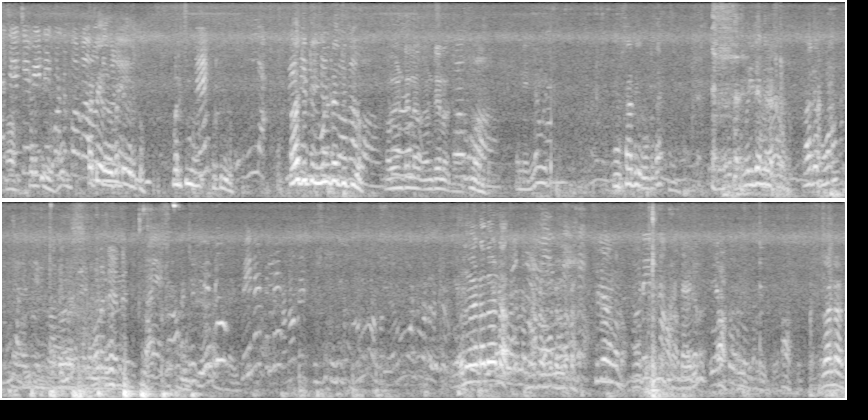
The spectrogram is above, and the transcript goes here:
കട്ട് ചെയ്തോ കട്ട് ചെയ്തെടുത്തു മരിച്ചു കട്ട് ചെയ്തു അതാ ചുറ്റി യൂണിറ്റ് ചുറ്റിയോ സ്റ്റാർട്ട് ചെയ്ത് നോക്കട്ടെ അത് വേണ്ട അത് വേണ്ട. വേണ്ട വേണ്ട വേണ്ട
